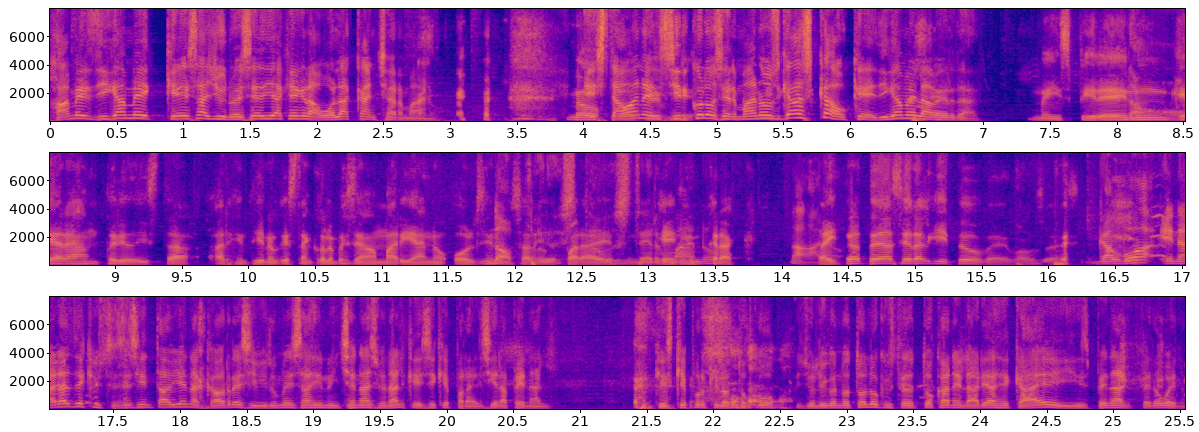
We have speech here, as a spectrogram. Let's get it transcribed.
James, dígame qué desayunó ese día que grabó la cancha, hermano. No, ¿Estaba en el circo los hermanos Gasca o qué? Dígame la verdad. Me inspiré en un gran periodista argentino que está en Colombia, se llama Mariano Olsen. No, un saludo para él, un usted, genio, un crack. No, Ahí traté de hacer algo, vamos a ver. Gamboa, en aras de que usted se sienta bien, acabo de recibir un mensaje de un hincha nacional que dice que para él sí era penal. Que es que porque lo tocó. Yo le digo, no todo lo que usted toca en el área se cae y es penal, pero bueno.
